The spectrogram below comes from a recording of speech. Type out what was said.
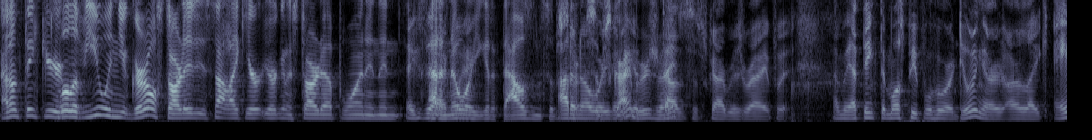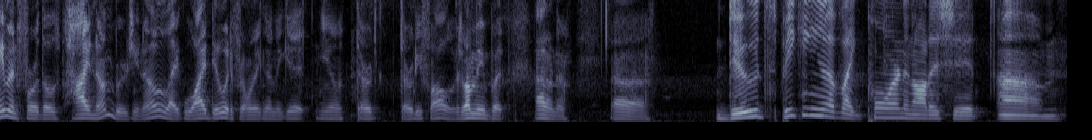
I don't think you're. Well, if you and your girl started, it's not like you're you're gonna start up one and then out of nowhere you get a thousand subscri- I don't know where subscribers, right? thousand subscribers, right? But I mean, I think the most people who are doing it are, are like aiming for those high numbers. You know, like why do it if you're only going to get you know 30, 30 followers? I mean, but I don't know. Uh, Dude, speaking of like porn and all this shit, um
